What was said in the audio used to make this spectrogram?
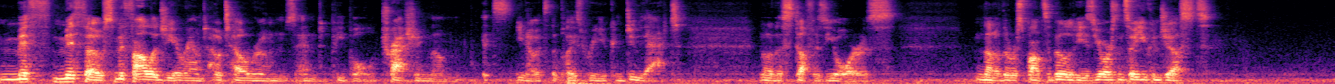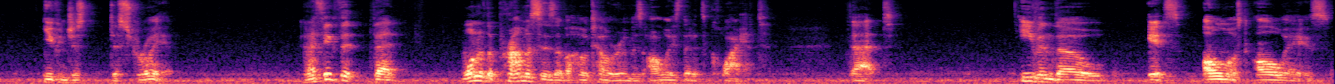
myth mythos mythology around hotel rooms and people trashing them. It's you know it's the place where you can do that. None of the stuff is yours. None of the responsibility is yours and so you can just you can just destroy it. And i think that that one of the promises of a hotel room is always that it's quiet. That even though it's almost always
